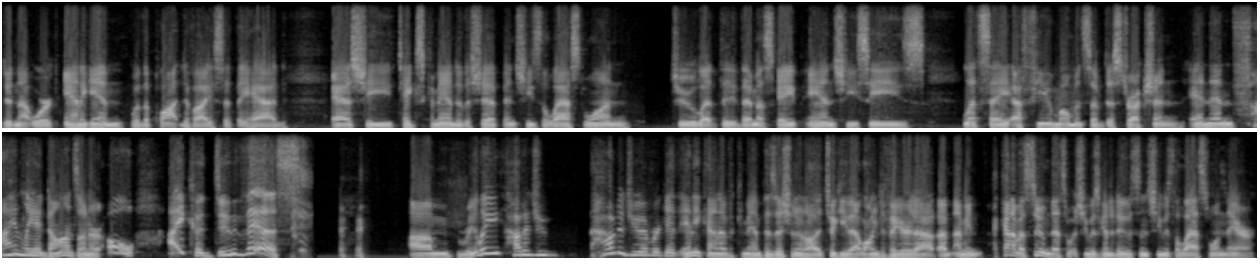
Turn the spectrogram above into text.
did not work. And again, with the plot device that they had, as she takes command of the ship and she's the last one to let the, them escape, and she sees, let's say, a few moments of destruction, and then finally it dawns on her, oh, I could do this. um, really? How did you? How did you ever get any kind of command position at all? It took you that long to figure it out. I, I mean, I kind of assumed that's what she was going to do since she was the last one there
